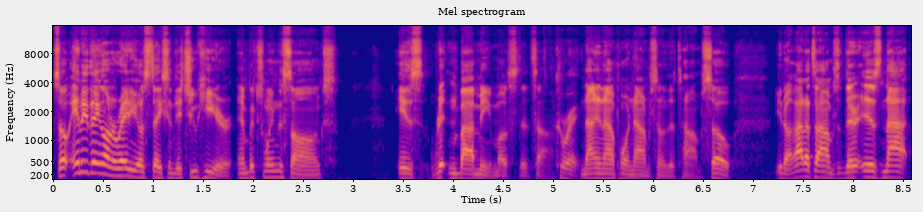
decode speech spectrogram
So anything on a radio station that you hear in between the songs is written by me most of the time. Correct. 99.9% of the time. So, you know, a lot of times there is not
